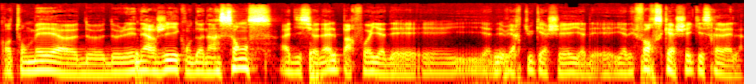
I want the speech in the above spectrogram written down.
quand on met euh, de, l'énergie et qu'on donne un sens additionnel, parfois il y, a des, il y a des vertus cachées, il y, a des, il y a des forces cachées qui se révèlent.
